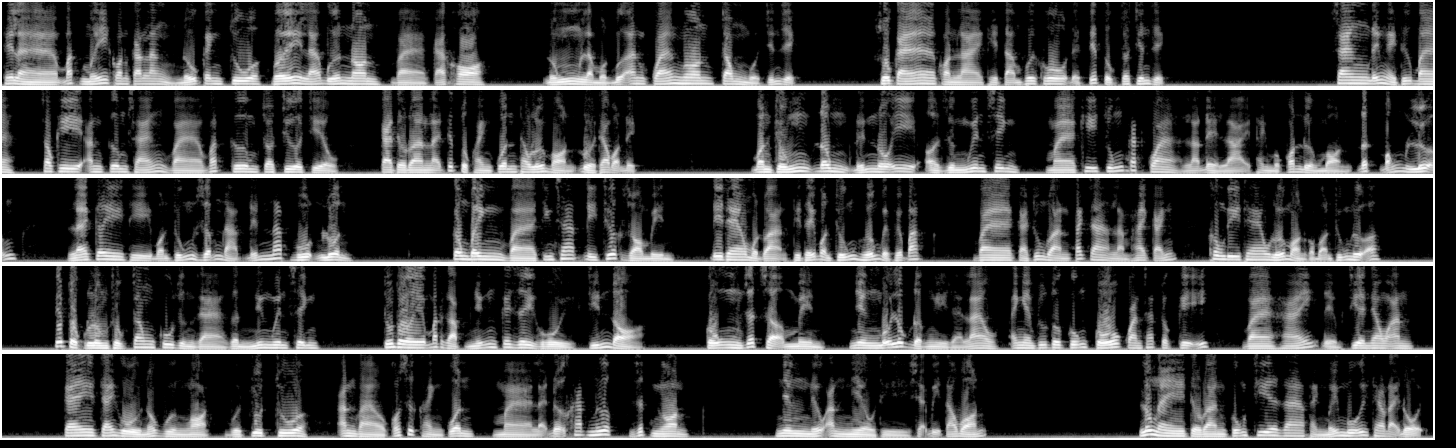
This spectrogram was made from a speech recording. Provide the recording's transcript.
Thế là bắt mấy con cá lăng nấu canh chua với lá bứa non và cá kho. Đúng là một bữa ăn quá ngon trong mùa chiến dịch. Số cá còn lại thì tạm phơi khô để tiếp tục cho chiến dịch. Sang đến ngày thứ ba, sau khi ăn cơm sáng và vắt cơm cho trưa chiều, cả tiểu đoàn lại tiếp tục hành quân theo lối mòn đuổi theo bọn địch. Bọn chúng đông đến nỗi ở rừng nguyên sinh mà khi chúng cắt qua là để lại thành một con đường mòn đất bóng lưỡng, lá cây thì bọn chúng dẫm đạp đến nát vụn luôn. Công binh và trinh sát đi trước dò mìn, đi theo một đoạn thì thấy bọn chúng hướng về phía bắc. Và cả trung đoàn tách ra làm hai cánh, không đi theo lối mòn của bọn chúng nữa. Tiếp tục lùng sục trong khu rừng già gần như nguyên sinh, chúng tôi bắt gặp những cái dây gùi chín đỏ. Cũng rất sợ mìn, nhưng mỗi lúc được nghỉ giải lao, anh em chúng tôi cũng cố quan sát cho kỹ và hái để chia nhau ăn. Cây trái gùi nó vừa ngọt vừa chua chua, ăn vào có sức hành quân mà lại đỡ khát nước, rất ngon. Nhưng nếu ăn nhiều thì sẽ bị táo bón. Lúc này tiểu đoàn cũng chia ra thành mấy mũi theo đại đội.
